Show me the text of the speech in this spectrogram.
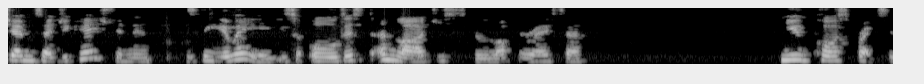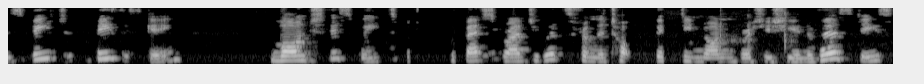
GEMS Education is the UAE's oldest and largest school operator new post-Brexit visa scheme, launched this week to the best graduates from the top 50 non-British universities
